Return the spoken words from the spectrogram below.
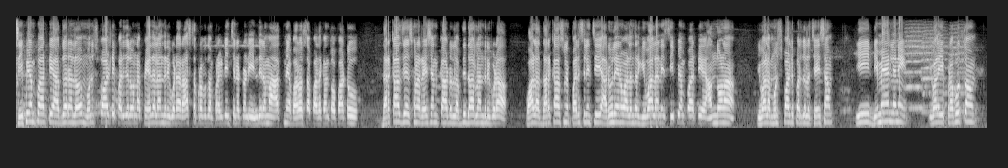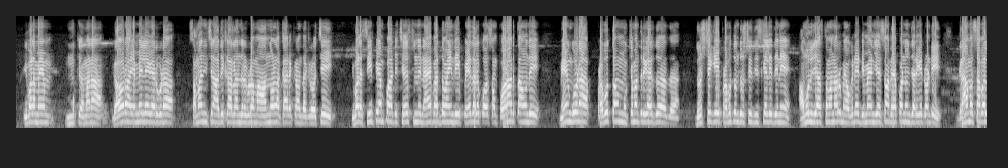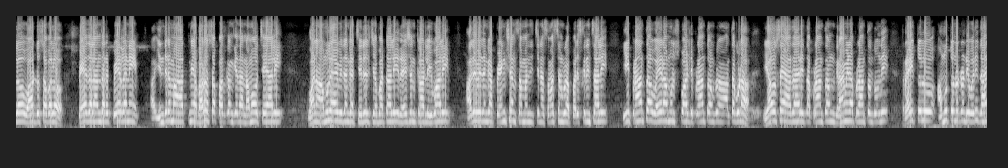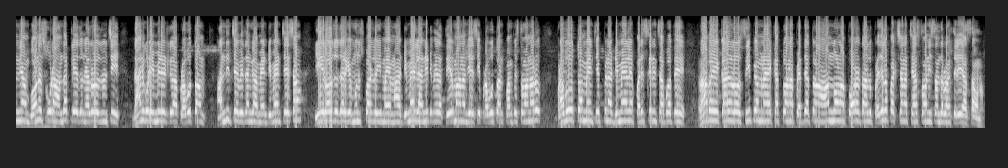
CPM party ఆధ్వర్యంలో municipality పరిధిలో ఉన్న పేదలందరికీ కూడా రాష్ట్ర ప్రభుత్వం ప్రకటించినటువంటి ఇందిరమ్మ ఆత్మీయ భరోసా పథకంతో పాటు దరఖాస్తు చేసుకున్న రేషన్ కార్డు లబ్ధిదారులందరికీ కూడా వాళ్ళ దరఖాస్తుని పరిశీలించి అర్హులైన వాళ్ళందరికీ ఇవ్వాలని సిపిఎం పార్టీ ఆందోళన ఇవాళ మున్సిపాలిటీ పరిధిలో చేశాం. ఈ డిమాండ్లని ఇవాళ ఈ ప్రభుత్వం ఇవాళ మేము ముఖ్య మన గౌరవ ఎమ్మెల్యే గారు కూడా సంబంధించిన అధికారులందరూ కూడా మా ఆందోళన కార్యక్రమం దగ్గర వచ్చి ఇవాళ సిపిఎం పార్టీ చేస్తుంది న్యాయబద్ధమైంది పేదల కోసం పోరాడుతూ ఉంది. మేము కూడా ప్రభుత్వం ముఖ్యమంత్రి గారి ద- దృష్టికి ప్రభుత్వం దృష్టికి తీసుకెళ్ళి దీన్ని అమలు చేస్తామన్నారు. మేము ఒకటే డిమాండ్ చేస్తాం. రేపటి నుంచి జరిగేటువంటి గ్రామ సభలో వార్డు సభలో పేదలందరి పేర్లని ఇందిరమ ఆత్మీయ భరోసా పథకం కింద నమోదు చేయాలి. వాళ్ళని అమలు అయ్యే విధంగా చర్యలు చేపట్టాలి. రేషన్ కార్డులు ఇవ్వాలి. అదేవిధంగా పెన్షన్ సంబంధించిన సమస్యను కూడా పరిష్కరించాలి. ఈ ప్రాంతం వైరా మున్సిపాలిటీ ప్రాంతం అంతా కూడా వ్యవసాయ ఆధారిత ప్రాంతం గ్రామీణ ప్రాంతంతో ఉంది. రైతులు అమ్ముతున్నటువంటి వరి ధాన్యం బోనస్ కూడా అందట్లేదు నెల రోజుల నుంచి. దాన్ని కూడా ఇమ్మీడియట్గా ప్రభుత్వం అందించే విధంగా మేము డిమాండ్ చేశాం. ఈ రోజు జరిగే మున్సిపాలిటీ మా డిమాండ్లు అన్నిటి మీద తీర్మానం చేసి ప్రభుత్వాన్ని పంపిస్తామన్నారు. ప్రభుత్వం మేము చెప్పిన డిమాండ్లను పరిష్కరించకపోతే రాబోయే కాలంలో సిపిఎం నాయకత్వాన పెద్ద ఎత్తున ఆందోళన పోరాటాలు ప్రజల పక్షాన చేస్తామని ఈ సందర్భంగా తెలియజేస్తా ఉన్నాం.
